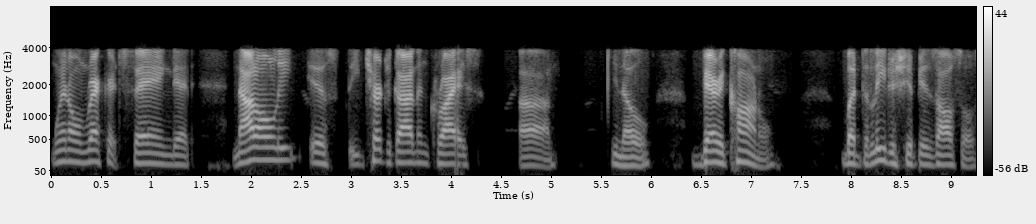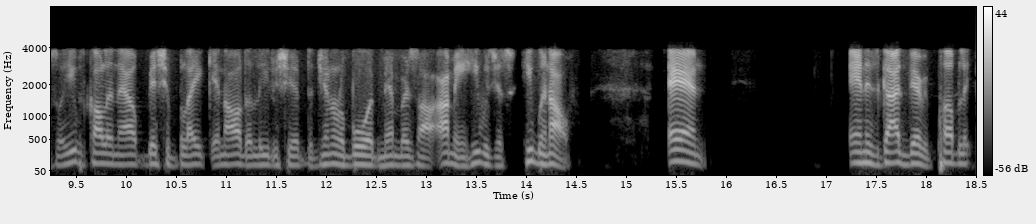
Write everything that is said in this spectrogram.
went on record saying that not only is the Church of God in Christ, uh, you know, very carnal, but the leadership is also. So he was calling out Bishop Blake and all the leadership, the general board members. I mean, he was just he went off, and and it's gotten very public,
